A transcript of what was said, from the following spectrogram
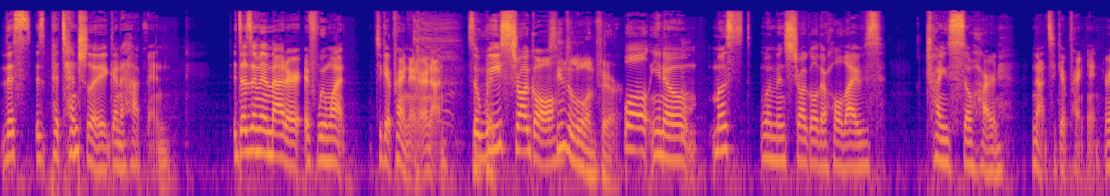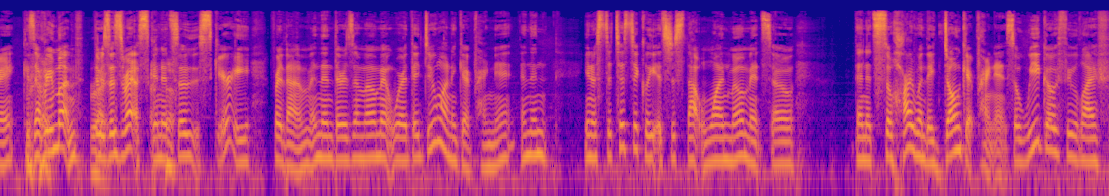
this is potentially going to happen. It doesn't even matter if we want to get pregnant or not. So we struggle. Seems a little unfair. Well, you know, most women struggle their whole lives trying so hard not to get pregnant, right? Because every month there's this risk and it's so scary for them. And then there's a moment where they do want to get pregnant. And then, you know, statistically, it's just that one moment. So then it's so hard when they don't get pregnant. So we go through life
